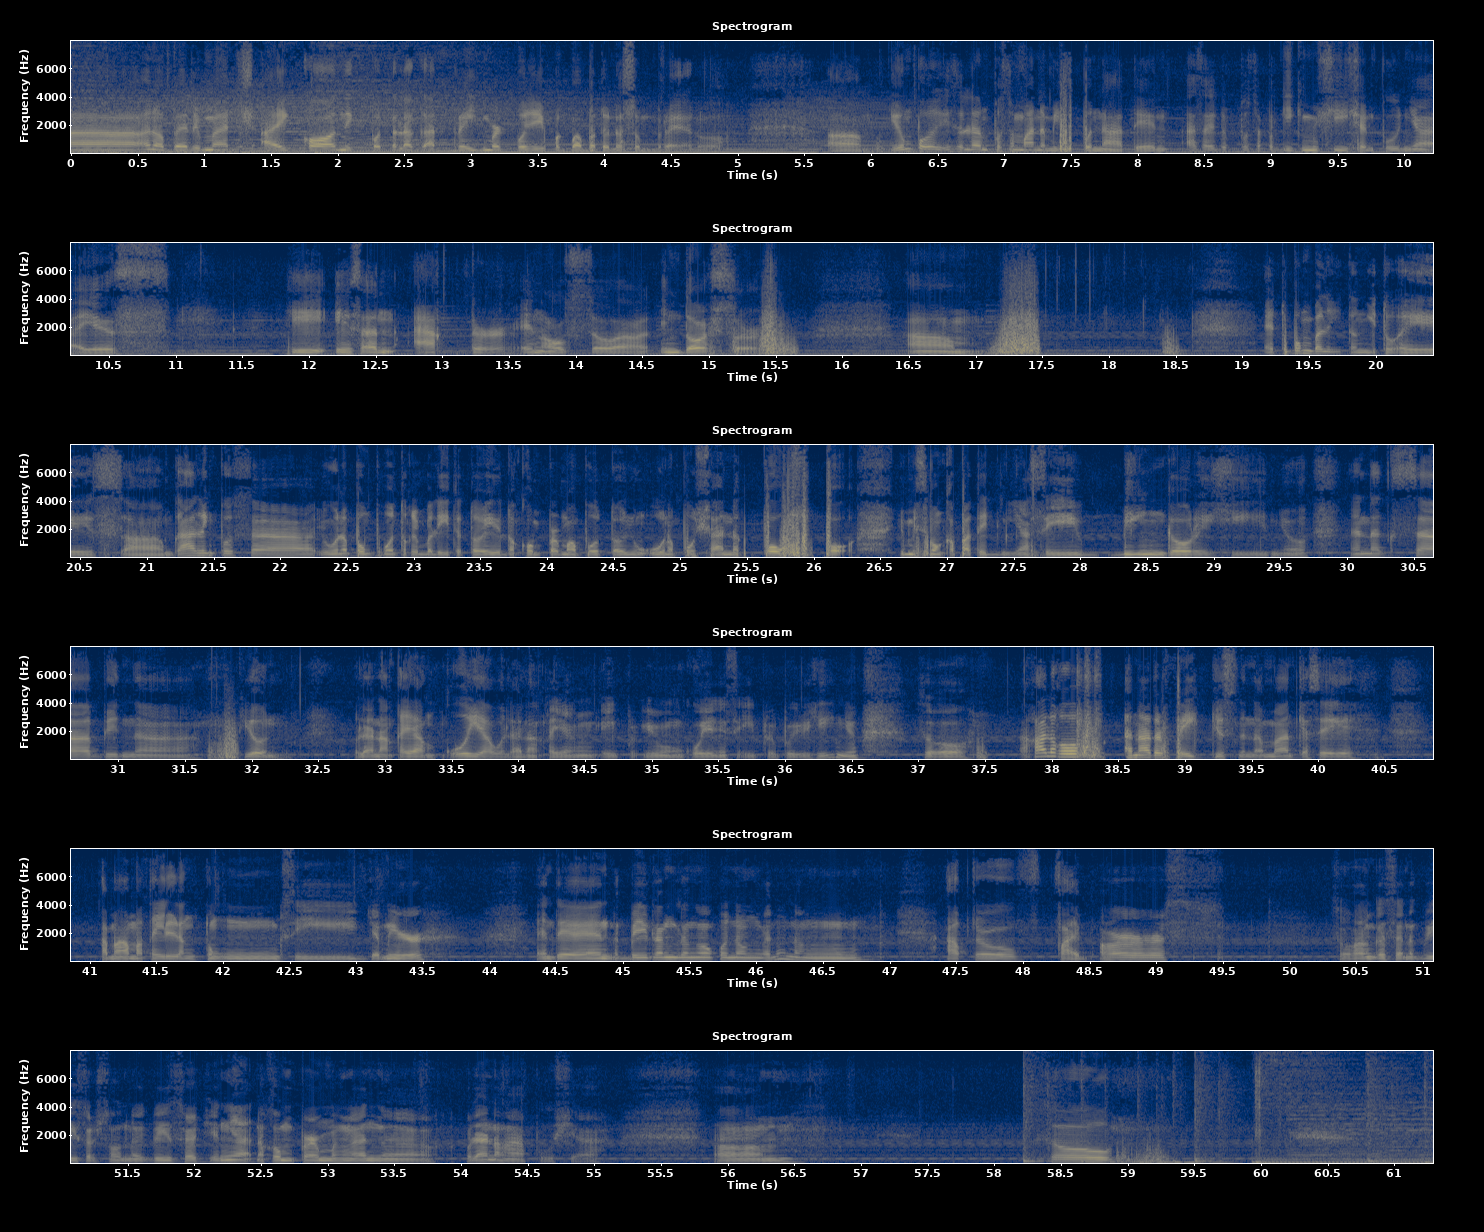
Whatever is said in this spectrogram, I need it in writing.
ano very much iconic po talaga at trademark po yung pagbabato ng sombrero. Um, yun po isa lang po sa mga na-miss po natin. Aside po sa pagiging musician po niya is he is an actor and also uh, endorser. Um, ito pong balitang ito is um, galing po sa yung una pong pumunta kay balita to ay na-confirm po to yung una po siya nag-post po yung mismong kapatid niya si Bingo Regino na nagsabi na yun wala na kayang kuya wala na kayang April, yung kuya niya si April Regino. So akala ko another fake news na naman kasi kamamatay lang tong si Jamir and then nagbilang lang ako ng ano ng after 5 hours. So hanggang sa nag-research. So nag-research yun nga na-confirm nga na wala na nga po siya. Um, so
